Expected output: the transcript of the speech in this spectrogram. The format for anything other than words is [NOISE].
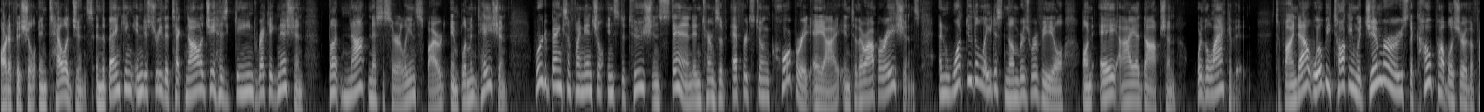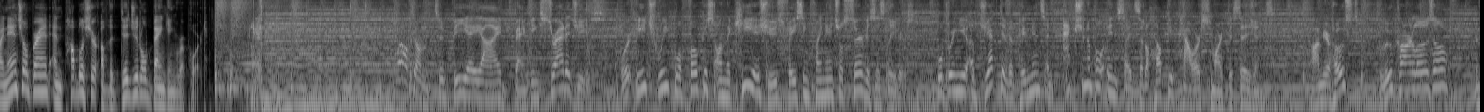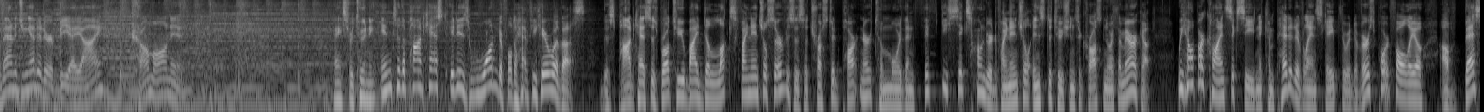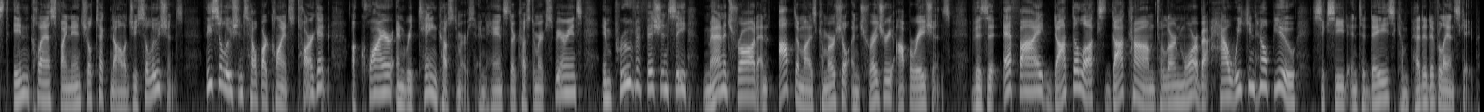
Artificial intelligence. In the banking industry, the technology has gained recognition, but not necessarily inspired implementation. Where do banks and financial institutions stand in terms of efforts to incorporate AI into their operations? And what do the latest numbers reveal on AI adoption or the lack of it? To find out, we'll be talking with Jim Marous, the co publisher of the financial brand and publisher of the Digital Banking Report. Welcome to BAI Banking Strategies, where each week we'll focus on the key issues facing financial services leaders. We'll bring you objective opinions and actionable insights that'll help you power smart decisions. I'm your host, Lou Carlozo, the managing editor of BAI. Come on in. Thanks for tuning into the podcast. It is wonderful to have you here with us. This podcast is brought to you by Deluxe Financial Services, a trusted partner to more than 5,600 financial institutions across North America. We help our clients succeed in a competitive landscape through a diverse portfolio of best in class financial technology solutions. These solutions help our clients target, acquire, and retain customers, enhance their customer experience, improve efficiency, manage fraud, and optimize commercial and treasury operations. Visit fi.deluxe.com to learn more about how we can help you succeed in today's competitive landscape.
